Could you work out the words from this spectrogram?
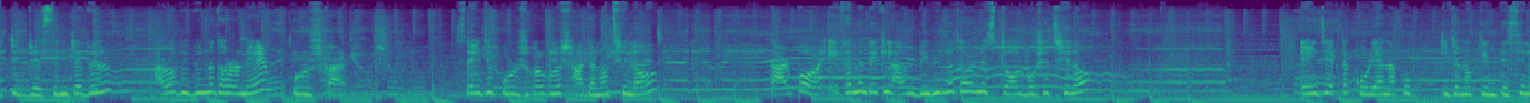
একটি ড্রেসিং টেবিল, আরও বিভিন্ন ধরনের পুরস্কার। সেই যে পুরস্কারগুলো সাজানো ছিল। তারপর এখানে দেখলাম বিভিন্ন ধরনের স্টল বসেছিল। এই যে একটা কোরিয়ান আপু কি যেন কিনতেছিল।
